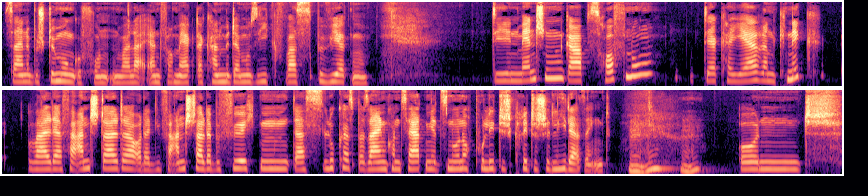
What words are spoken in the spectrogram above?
seine Bestimmung gefunden, weil er einfach merkt, er kann mit der Musik was bewirken. Den Menschen gab es Hoffnung, der Karriere einen Knick, weil der Veranstalter oder die Veranstalter befürchten, dass Lukas bei seinen Konzerten jetzt nur noch politisch kritische Lieder singt. Mhm, mh. Und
